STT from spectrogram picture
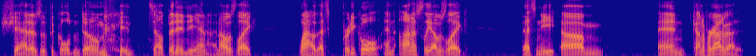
shadows of the Golden Dome in South Bend, Indiana. And I was like, wow, that's pretty cool. And honestly, I was like, that's neat. Um, and kind of forgot about it.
